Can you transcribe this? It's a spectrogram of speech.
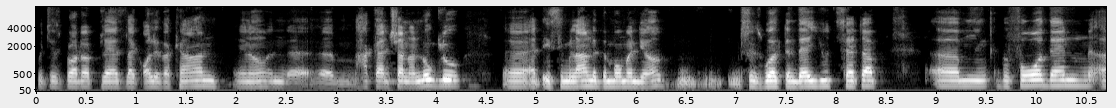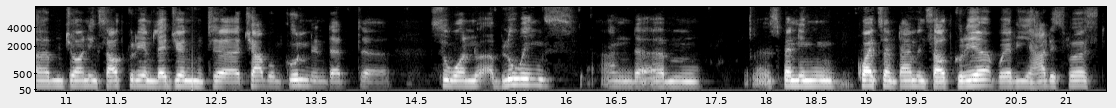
which has brought out players like Oliver Kahn, you know, and uh, um, Hakan Çalhanoğlu uh, at AC Milan at the moment, you know, she's worked in their youth setup. Um, before then, um, joining South Korean legend uh, Cha Bum-kun in that uh, Suwon Blue Wings and um, spending quite some time in South Korea, where he had his first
